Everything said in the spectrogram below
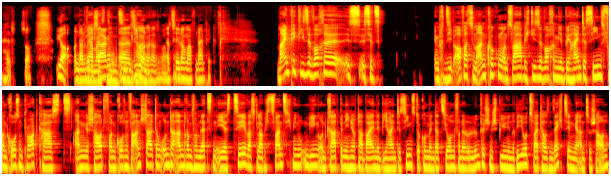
hält. So, ja, und dann würde ich sagen, äh, Simon, sowas, erzähl doch mal von deinem Pick. Mein Pick diese Woche ist, ist jetzt im Prinzip auch was zum Angucken. Und zwar habe ich diese Woche mir Behind the Scenes von großen Broadcasts angeschaut, von großen Veranstaltungen, unter anderem vom letzten ESC, was glaube ich 20 Minuten ging. Und gerade bin ich noch dabei, eine Behind the Scenes Dokumentation von den Olympischen Spielen in Rio 2016 mir anzuschauen.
